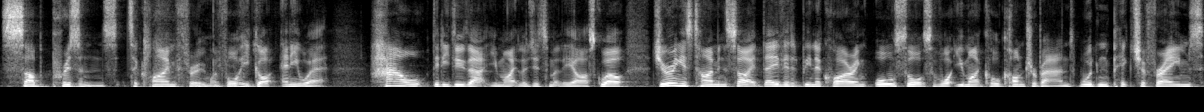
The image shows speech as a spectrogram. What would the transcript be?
sub prisons to climb through before he got anywhere. How did he do that? You might legitimately ask. Well, during his time inside, David had been acquiring all sorts of what you might call contraband wooden picture frames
